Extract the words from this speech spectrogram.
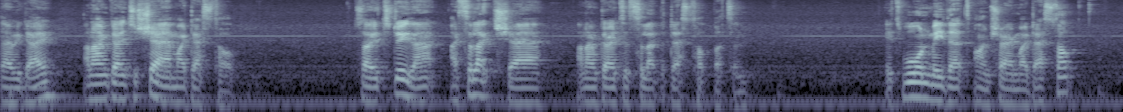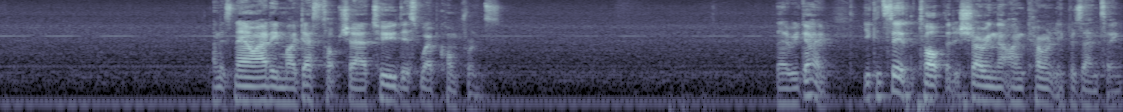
There we go. And I'm going to share my desktop. So to do that, I select share and I'm going to select the desktop button. It's warned me that I'm sharing my desktop and it's now adding my desktop share to this web conference. There we go. You can see at the top that it's showing that I'm currently presenting.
